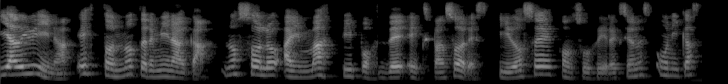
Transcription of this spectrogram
Y adivina, esto no termina acá. No solo hay más tipos de expansores I2C con sus direcciones únicas,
